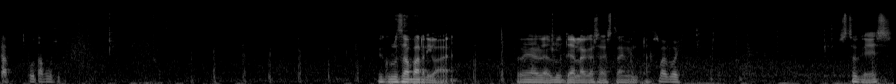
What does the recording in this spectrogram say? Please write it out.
la puta música. He cruzado para arriba, eh. Voy a lootear la casa esta mientras. Voy, voy. ¿Esto qué es?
